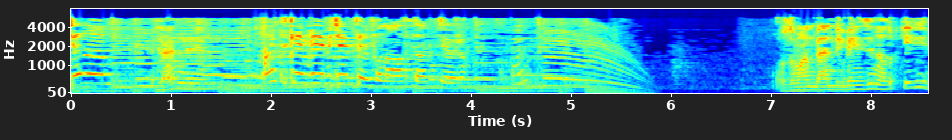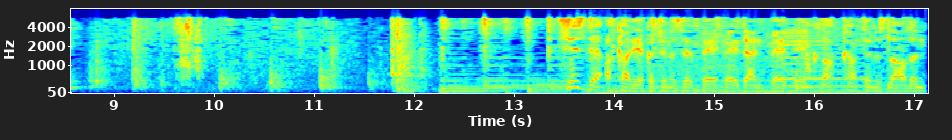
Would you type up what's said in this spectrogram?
Canım. Efendim? Artık Emre'ye bir cep telefonu alsak diyorum. O zaman ben bir benzin alıp geleyim. Siz de akaryakıtınızı BP'den BP Club kartınızla alın.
